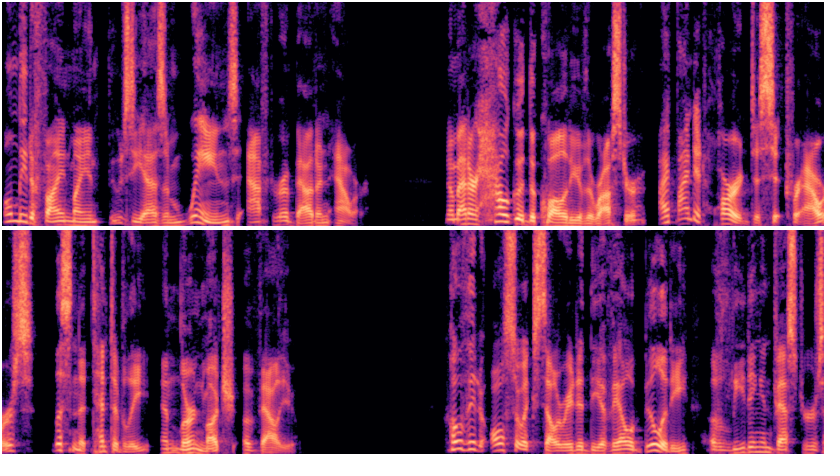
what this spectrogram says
only to find my enthusiasm wanes after about an hour. No matter how good the quality of the roster, I find it hard to sit for hours, listen attentively, and learn much of value. COVID also accelerated the availability of leading investors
